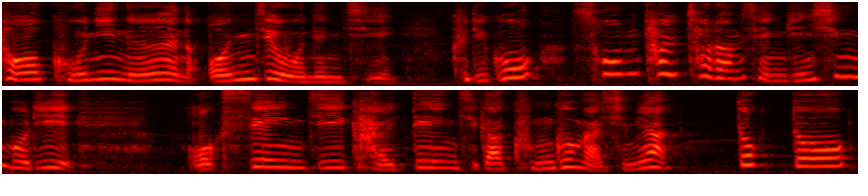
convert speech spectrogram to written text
저 고니는 언제 오는지 그리고 솜털처럼 생긴 식물이 억새인지 갈대인지가 궁금하시면 똑똑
